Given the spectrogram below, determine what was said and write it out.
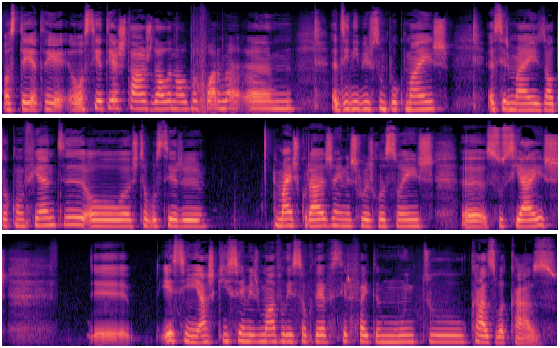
ou se, até, ou se até está a ajudá-la de alguma forma um, a desinibir-se um pouco mais, a ser mais autoconfiante ou a estabelecer mais coragem nas suas relações uh, sociais. Uh, é assim, acho que isso é mesmo uma avaliação que deve ser feita muito caso a caso.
